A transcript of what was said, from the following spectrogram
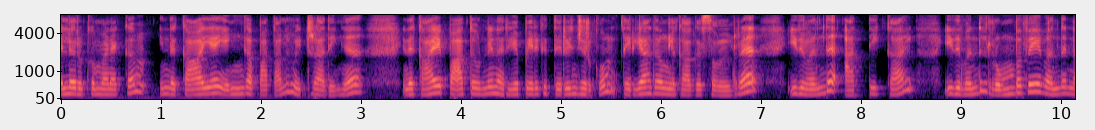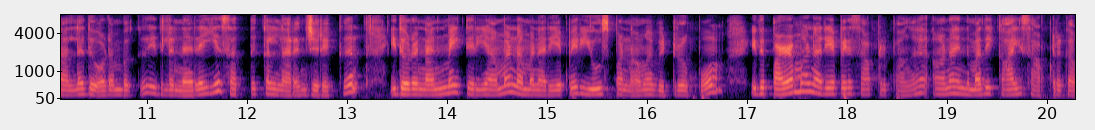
எல்லோருக்கும் வணக்கம். இந்த காயை எங்கே பார்த்தாலும் விட்டுறாதீங்க. இந்த காயை பார்த்த உடனே நிறைய பேருக்கு தெரிஞ்சிருக்கும். தெரியாதவங்களுக்காக சொல்கிறேன். இது வந்து அத்திக்காய். இது வந்து ரொம்பவே வந்து நல்லது உடம்புக்கு. இதில் நிறைய சத்துக்கள் நிறைஞ்சிருக்கு. இதோட நன்மை தெரியாமல் நம்ம நிறைய பேர் யூஸ் பண்ணாமல் விட்டுருப்போம். இது பழமாக நிறைய பேர் சாப்பிட்ருப்பாங்க. ஆனால் இந்த மாதிரி காய் சாப்பிட்ருக்க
